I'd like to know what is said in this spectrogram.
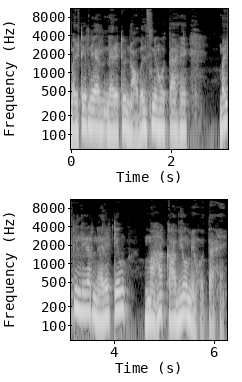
मल्टी लेयर नैरेटिव नॉवेल्स में होता है मल्टी लेयर नैरेटिव महाकाव्यों में होता है।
